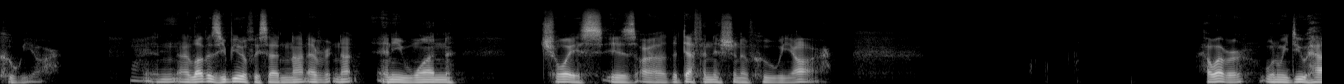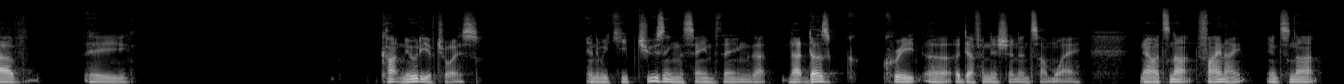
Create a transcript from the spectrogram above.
who we are Yes. and i love as you beautifully said not every, not any one choice is uh, the definition of who we are. However, when we do have a continuity of choice and we keep choosing the same thing, that that does create a, a definition in some way. Now, it's not finite, it's not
